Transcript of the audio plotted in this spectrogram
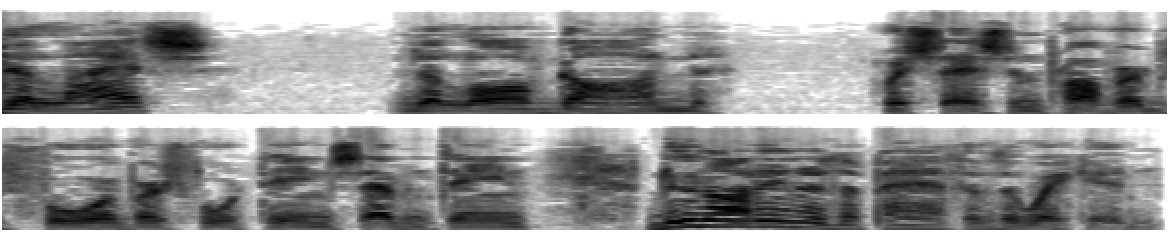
delights the law of God, which says in Proverbs 4, verse 14, 17, Do not enter the path of the wicked,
